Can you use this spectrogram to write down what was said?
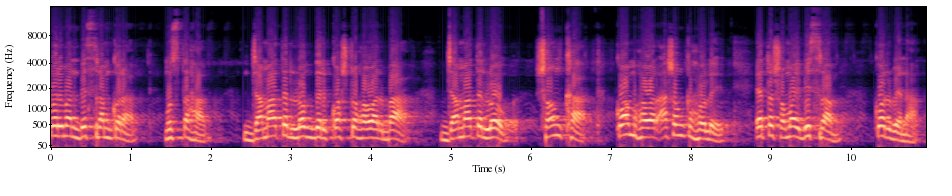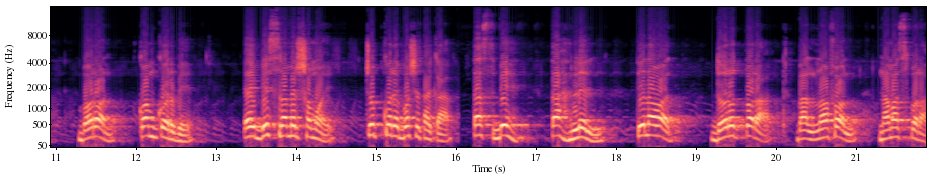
পরিমাণ বিশ্রাম করা মুস্তাহাব। জামাতের লোকদের কষ্ট হওয়ার বা জামাতের লোক সংখ্যা কম হওয়ার আশঙ্কা হলে এত সময় বিশ্রাম করবে না, বরণ কম করবে। এই বিশ্রামের সময় চুপ করে বসে থাকা, তাসবিহ, তাহলিল, তিলাওয়াত, দরদ পড়া বা নফল, নামাজ পড়া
